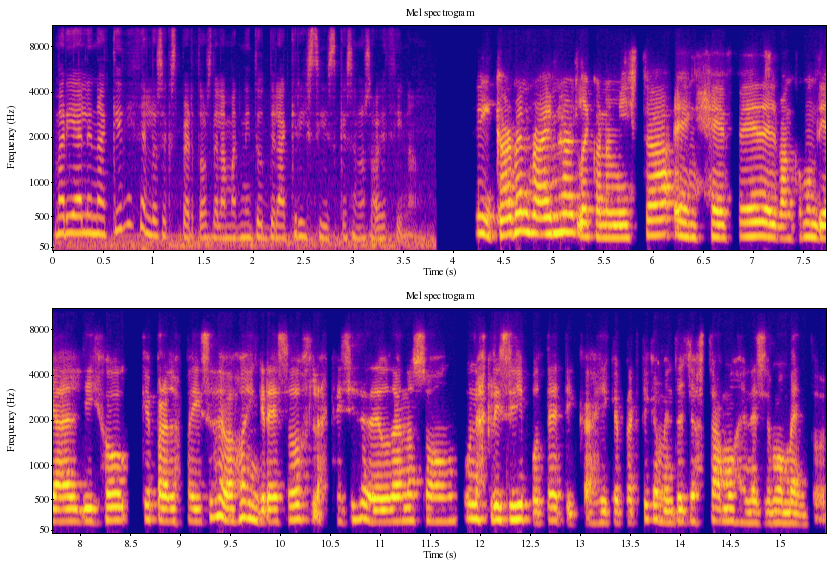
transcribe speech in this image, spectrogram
María Elena, ¿qué dicen los expertos de la magnitud de la crisis que se nos avecina? Sí, Carmen Reinhardt, la economista en jefe del Banco Mundial, dijo que para los países de bajos ingresos las crisis de deuda no son unas crisis hipotéticas y que prácticamente ya estamos en ese momento.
